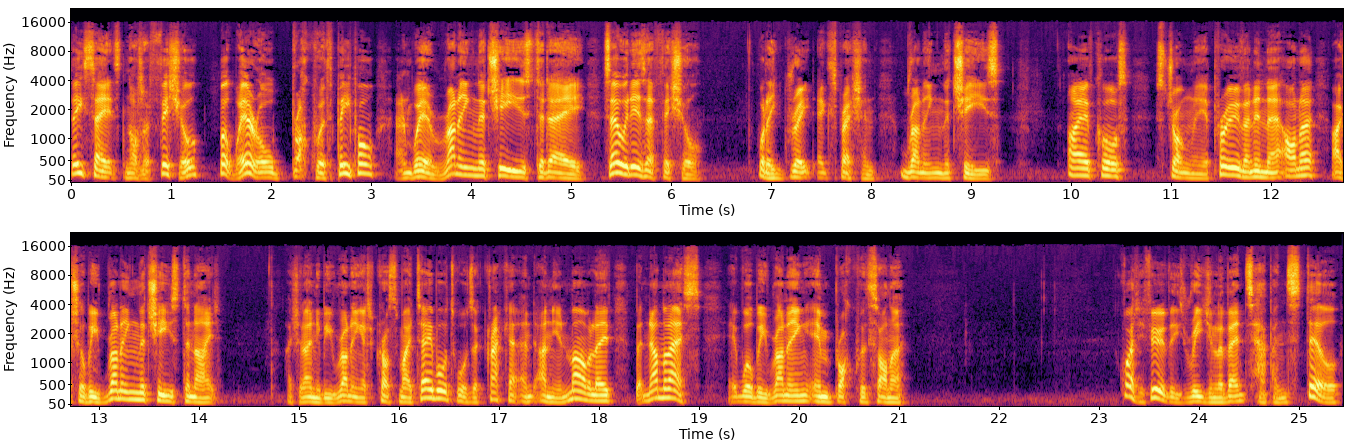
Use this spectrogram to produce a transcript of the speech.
They say it's not official, but we're all Brockworth people, and we're running the cheese today, so it is official. What a great expression, running the cheese. I, of course, strongly approve, and in their honour, I shall be running the cheese tonight. I shall only be running it across my table towards a cracker and onion marmalade, but nonetheless, it will be running in Brockworth's honour. Quite a few of these regional events happen still,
